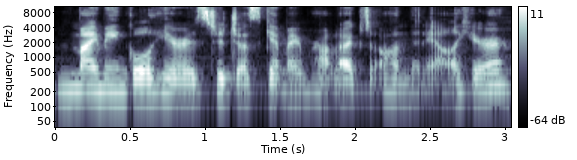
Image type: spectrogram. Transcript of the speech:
My main goal here is to just get my product on the nail here.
